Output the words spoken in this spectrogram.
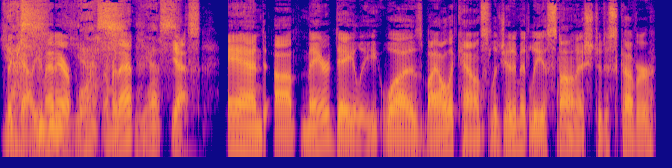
Yes. The Calumet Airport. Yes. Remember that? Yes. Yes. And uh, Mayor Daley was, by all accounts, legitimately astonished to discover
